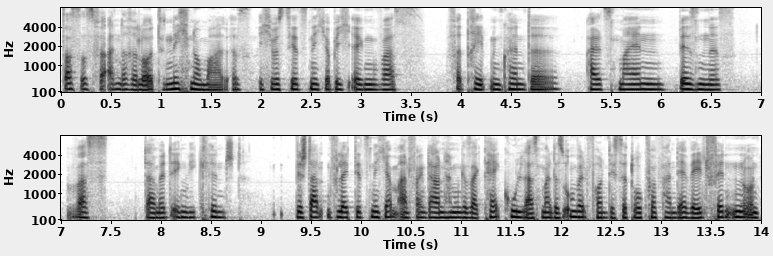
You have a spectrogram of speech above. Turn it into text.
dass es für andere Leute nicht normal ist. Ich wüsste jetzt nicht, ob ich irgendwas vertreten könnte als mein Business, was damit irgendwie clincht wir standen vielleicht jetzt nicht am Anfang da und haben gesagt, hey cool, lass mal das umweltfreundlichste Druckverfahren der Welt finden, und,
